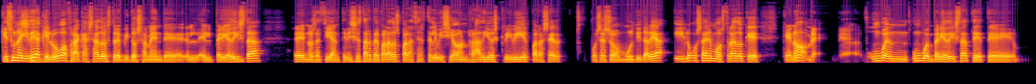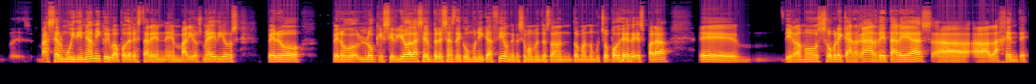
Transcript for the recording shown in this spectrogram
que es una idea que luego ha fracasado estrepitosamente. El, periodista eh, nos decían, tenéis que estar preparados para hacer televisión, radio, escribir, para ser, pues eso, multitarea, y luego se ha demostrado que, que no, hombre, un buen, un buen periodista te, va a ser muy dinámico y va a poder estar en, varios medios, pero, pero lo que sirvió a las empresas de comunicación, que en ese momento estaban tomando mucho poder, es para, eh, digamos, sobrecargar de tareas a, la gente.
